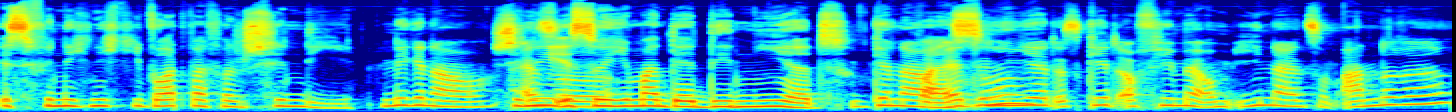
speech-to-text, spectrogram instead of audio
ist, finde ich, nicht die Wortwahl von Shindy. Nee, genau. Shindy also, ist so jemand, der deniert. Genau, er deniert. Es geht auch viel mehr um ihn als um andere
